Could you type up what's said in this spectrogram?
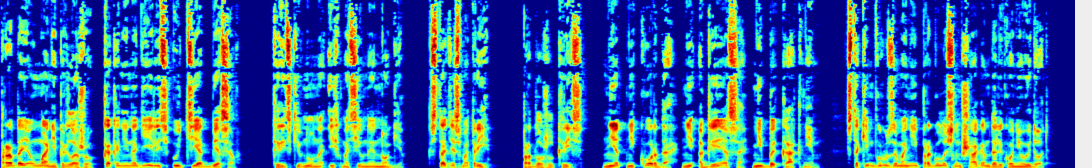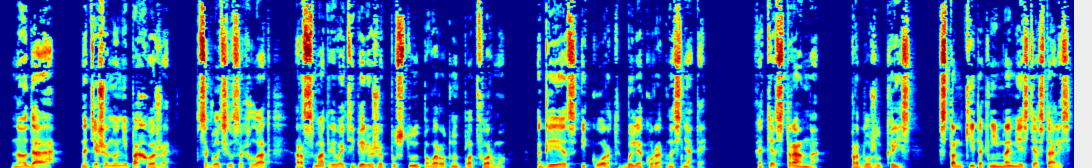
Правда, я ума не приложу, как они надеялись уйти от бесов. Крис кивнул на их массивные ноги. «Кстати, смотри», — продолжил Крис. «Нет ни Корда, ни АГСа, ни БК к ним. С таким грузом они прогулочным шагом далеко не уйдут». «Ну да, на тишину не похоже», — согласился Хлад, рассматривая теперь уже пустую поворотную платформу. АГС и Корд были аккуратно сняты. «Хотя странно», — продолжил Крис. «Станки-то к ним на месте остались».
